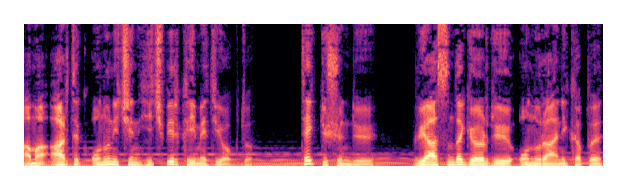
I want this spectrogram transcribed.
Ama artık onun için hiçbir kıymeti yoktu. Tek düşündüğü, rüyasında gördüğü o nurani kapı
